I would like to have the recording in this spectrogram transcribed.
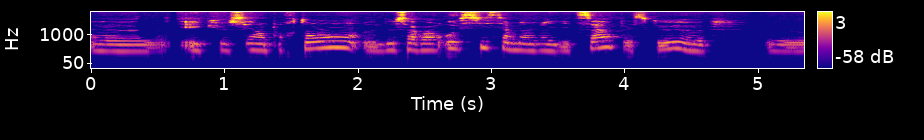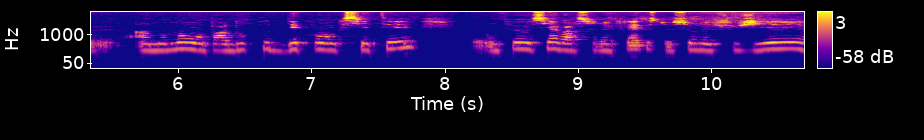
Euh, et que c'est important de savoir aussi s'émerveiller de ça parce que euh, à un moment où on parle beaucoup d'éco-anxiété, on peut aussi avoir ce réflexe de se réfugier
